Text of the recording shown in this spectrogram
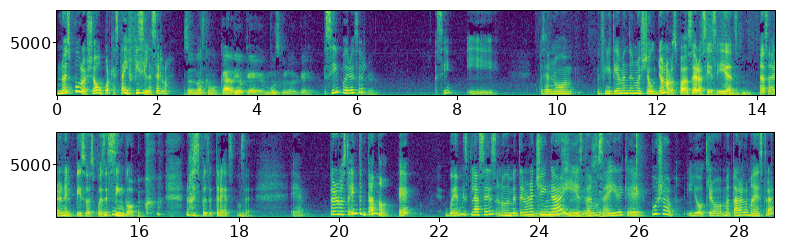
No es puro show porque está difícil hacerlo. O sea, es más como cardio que músculo que... Sí, podría ser. Sí, y... O sea, no... Definitivamente no es show. Yo no los puedo hacer así de seguidas. Me vas a ver en el piso después de cinco. no, después de tres, no sé. Eh, pero lo estoy intentando, ¿eh? Voy a mis clases, nos meten una chinga y estamos ahí de que push up. Y yo quiero matar a la maestra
